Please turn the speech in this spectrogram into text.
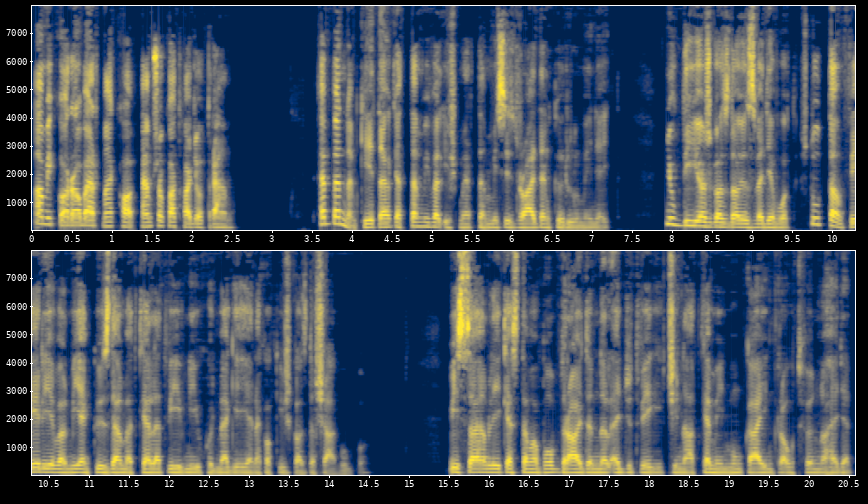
Amikor Robert meghalt, nem sokat hagyott rám. Ebben nem kételkedtem, mivel ismertem Mrs. Dryden körülményeit. Nyugdíjas gazda özvegye volt, s tudtam férjével milyen küzdelmet kellett vívniuk, hogy megéljenek a kis gazdaságukból. Visszaemlékeztem a Bob Drydennel együtt végigcsinált kemény munkáinkra ott fönn a hegyen,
